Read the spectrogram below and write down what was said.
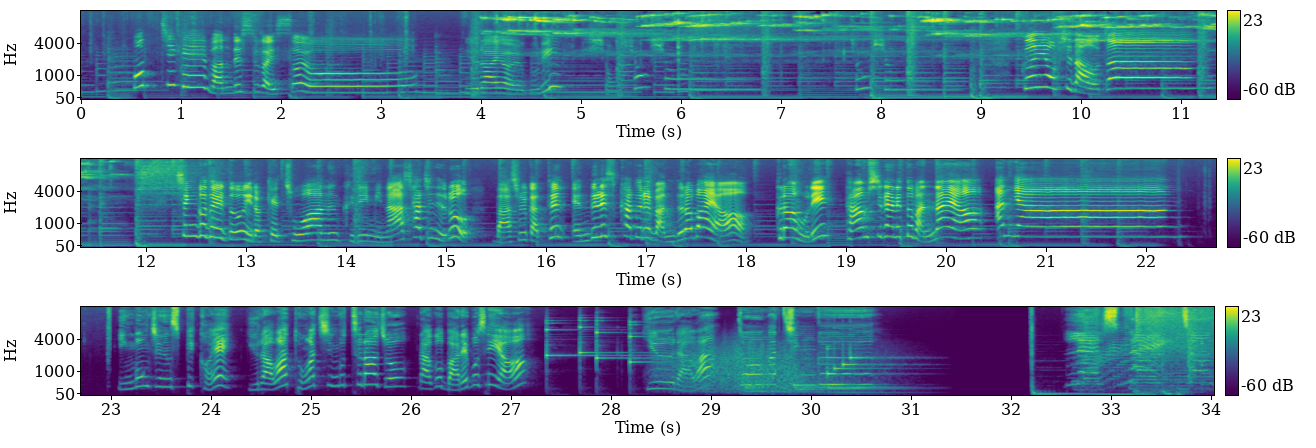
멋지게 만들 수가 있어요. 유라의 얼굴이 숑숑숑 숑숑 끊임없이 나오죠? 친구들도 이렇게 좋아하는 그림이나 사진으로 마술 같은 엔들리스 카드를 만들어 봐요. 그럼 우리 다음 시간에 또 만나요. 안녕! 인공지능 스피커에 유라와 동화 친구 틀어줘 라고 말해보세요. 유라와 동화 친구 Let's play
